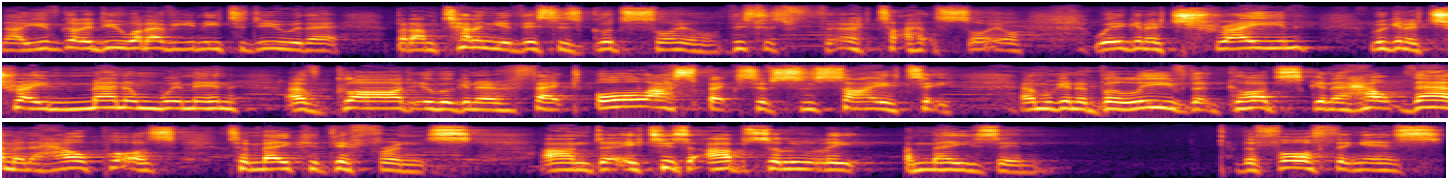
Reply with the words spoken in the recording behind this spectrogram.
Now, you've got to do whatever you need to do with it, but I'm telling you, this is good soil. This is fertile soil. We're going to train, we're going to train men and women of God who are going to affect all aspects of society. And we're going to believe that God's going to help them and help us to make a difference. And uh, it is absolutely amazing. The fourth thing is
